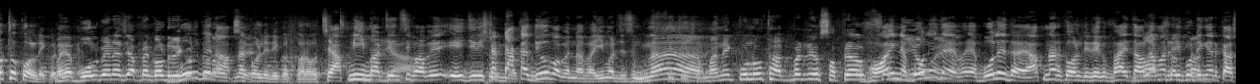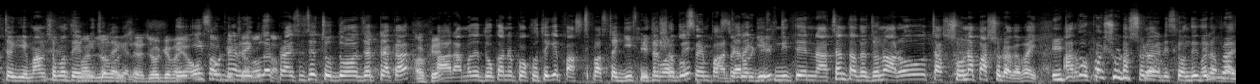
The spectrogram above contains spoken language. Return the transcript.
auto call record ভাইয়া বলবে না যে আপনার কল রেকর্ড বলবে না আপনার কল রেকর্ড করা হচ্ছে। আপনি ইমার্জেন্সি ভাবে এই জিনিসটা টাকা দিয়েও পাবেন না ভাই ইমার্জেন্সি না মানে কোনো থার্ড পার্টির সফটওয়্যার হয় না বলে দেয় ভাইয়া বলে দেয় আপনার কল ভাই তাহলে আমার রেকর্ডিং এর কাজটা কি? মানসম্মত এমনি চলে গেল। এই ফোনটার রেগুলার প্রাইস হচ্ছে চোদ্দ হাজার টাকা। আর আমাদের দোকানের পক্ষ থেকে পাঁচ পাঁচটা গিফট নিতে পারবে। আর যারা গিফট নিতে না চান তাদের জন্য আরও চারশো না পাঁচশো টাকা ভাই। আরও তো 500 পাঁচশো টাকা ডিসকাউন্ট দিয়ে দিলাম ভাই।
